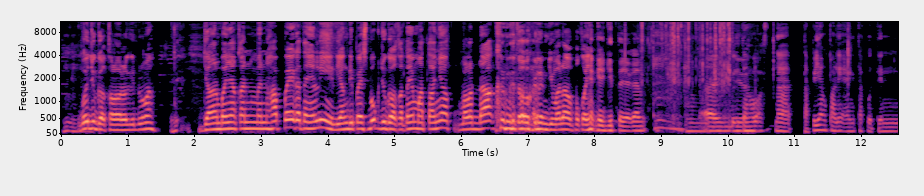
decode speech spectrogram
gue juga kalau lagi di rumah jangan banyakkan main HP katanya nih yang di Facebook juga katanya matanya meledak nggak tahu keren gimana pokoknya kayak gitu ya kan. Hmm, Anjir. berita hoax. Nah, tapi yang paling aing takutin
